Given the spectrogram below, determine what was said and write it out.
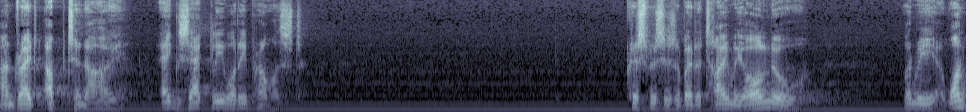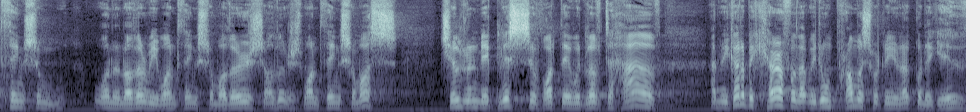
and right up to now. Exactly what he promised. Christmas is about a time we all know when we want things from one another, we want things from others, others want things from us. Children make lists of what they would love to have, and we've got to be careful that we don't promise what we're not going to give.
